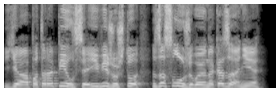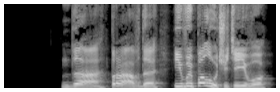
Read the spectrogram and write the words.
«Я поторопился и вижу, что заслуживаю наказания». «Да, правда, и вы получите его.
